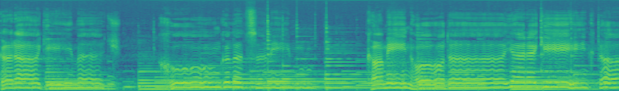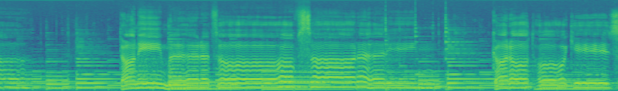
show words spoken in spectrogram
Կրագի մեջ խունգ լցնիմ Կամին հոդը երեգինք տա Տանի մերծով սարերին Կարոտ հոգիս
